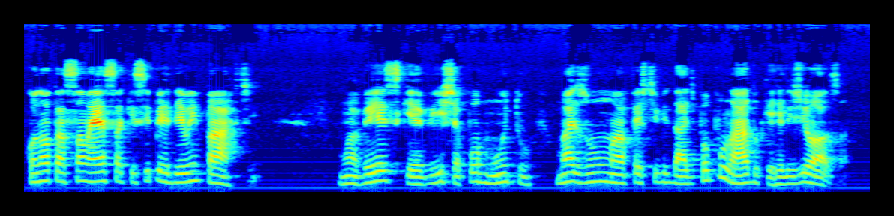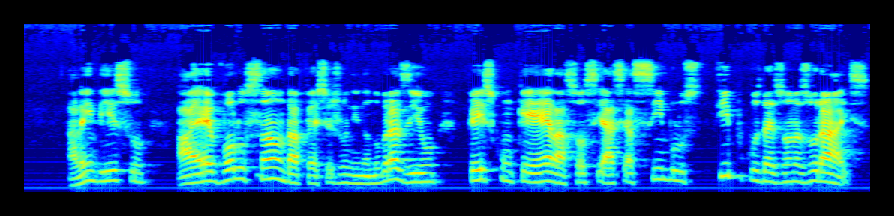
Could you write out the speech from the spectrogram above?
conotação essa que se perdeu em parte, uma vez que é vista por muito mais uma festividade popular do que religiosa. Além disso, a evolução da festa junina no Brasil fez com que ela associasse a símbolos típicos das zonas rurais.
